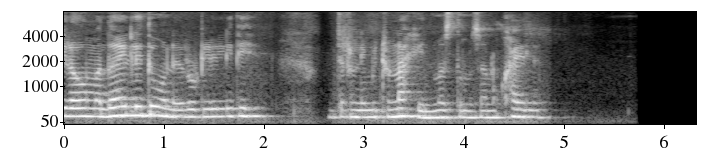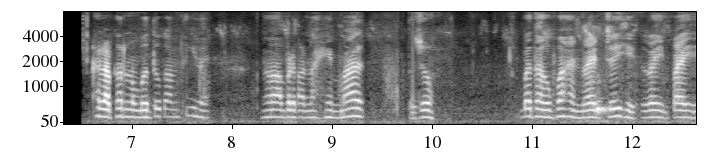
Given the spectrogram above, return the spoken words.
હીરાઓમાં દહીં લીધું અને રોટલી લીધી. ચટણી મીઠું નાખીને મસ્ત મજાનું ખાઈ લે. હાલા ઘરનું બધું કામ થયું હોય. હવે આપણે પણ નાખીએ માલ. તો જો, બધા ઊભા હોય ને વાઈટ જોઈએ કે કંઈ પાઈ,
